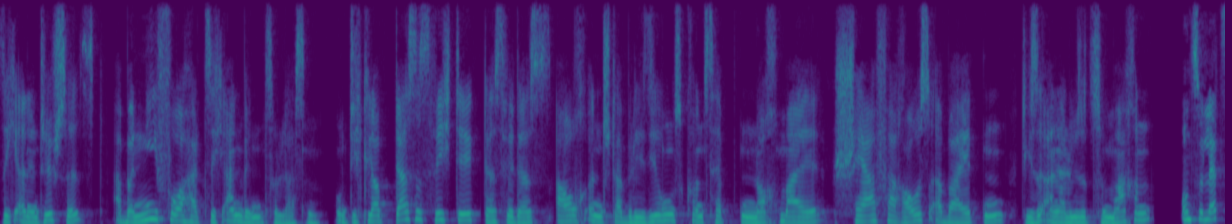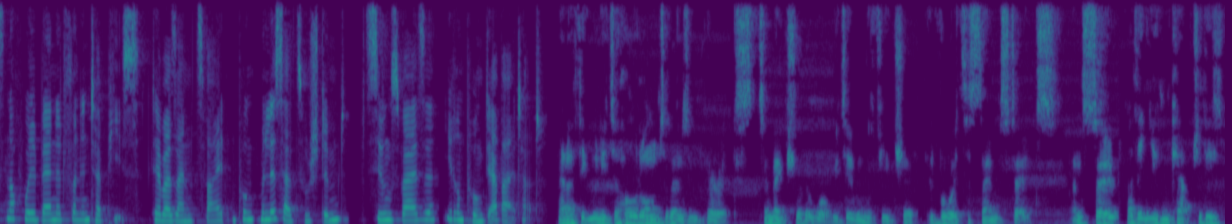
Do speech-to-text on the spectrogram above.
sich an den Tisch sitzt, aber nie vorhat, sich einbinden zu lassen. Und ich glaube, das ist wichtig, dass wir das auch in Stabilisierungskonzepten nochmal schärfer rausarbeiten, diese Analyse zu machen und zuletzt noch Will Bennett von Interpeace, der bei seinem zweiten Punkt Melissa zustimmt, beziehungsweise ihren Punkt erweitert. And I think we need to hold on to those empirics to make sure that what we do in the future avoids the same mistakes. And so I think you can capture these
